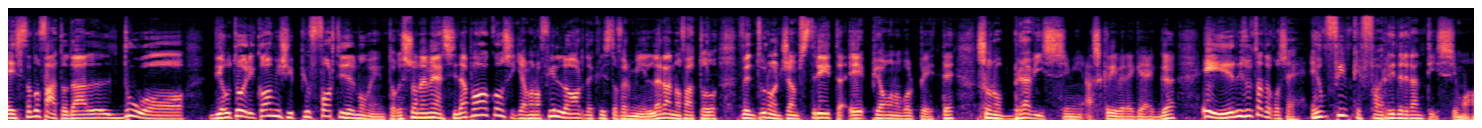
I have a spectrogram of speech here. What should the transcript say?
è stato fatto dal duo di autori comici più forti del momento, che sono emersi da poco, si chiamano Phil Lord e Christopher Miller, hanno fatto 21 Jump Street e Piovono polpette, sono bravissimi a scrivere gag e il risultato cos'è? È un film che fa ridere tantissimo.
